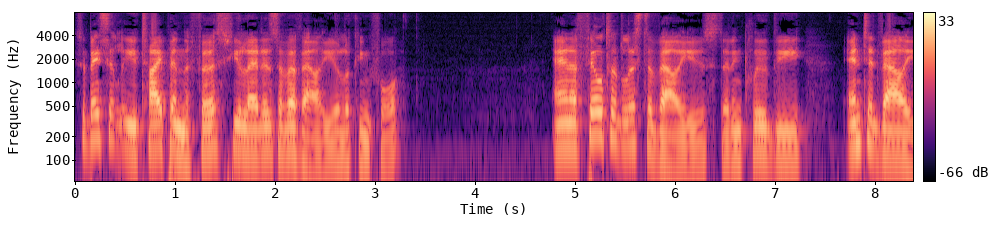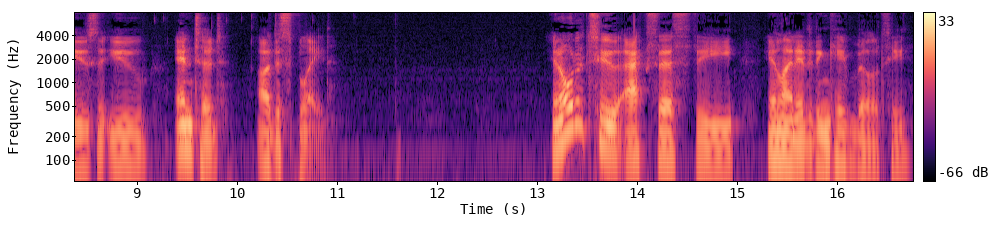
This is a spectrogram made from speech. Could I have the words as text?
So basically you type in the first few letters of a value you're looking for, and a filtered list of values that include the entered values that you entered are displayed. In order to access the inline editing capability,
